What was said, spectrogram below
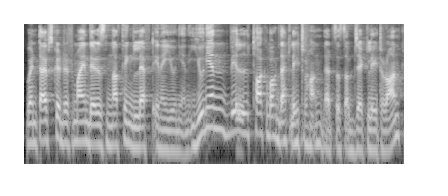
when TypeScript determine there is nothing left in a union. Union, we'll talk about that later on. That's a subject later on.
